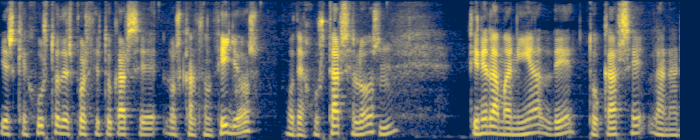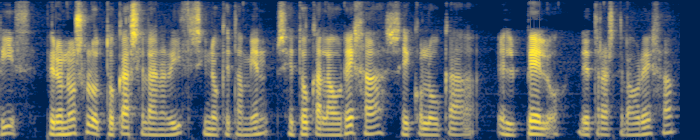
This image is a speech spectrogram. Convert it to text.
y es que justo después de tocarse los calzoncillos o de ajustárselos, ¿Mm? Tiene la manía de tocarse la nariz, pero no solo tocarse la nariz, sino que también se toca la oreja, se coloca el pelo detrás de la oreja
